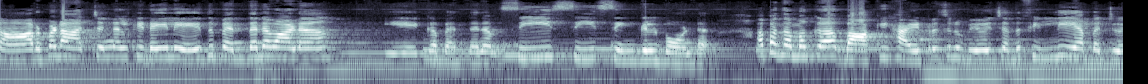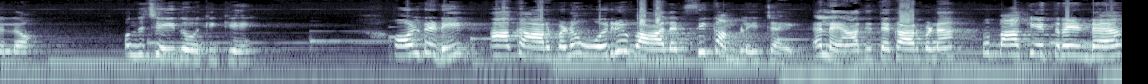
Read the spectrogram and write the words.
കാർബൺ ആറ്റങ്ങൾക്കിടയിൽ ഏത് ബന്ധനമാണ്? ഏകബന്ധനം. സി സി സിംഗിൾ ബോണ്ട് അപ്പൊ നമുക്ക് ബാക്കി ഹൈഡ്രജൻ ഉപയോഗിച്ച് അത് ഫില്ല് ചെയ്യാൻ പറ്റുമല്ലോ? ഒന്ന് ചെയ്തു നോക്കിക്കേ. ഓൾറെഡി ആ കാർബൺ ഒരു വാലൻസി കംപ്ലീറ്റ് ആയി. അല്ലെ? ആദ്യത്തെ കാർബണ് അപ്പൊ ബാക്കി എത്രയുണ്ട്?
